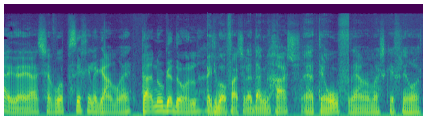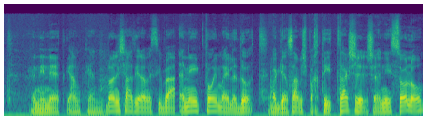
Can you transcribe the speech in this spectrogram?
היי, זה היה שבוע פסיכי לגמרי, תענוג גדול. הייתי בהופעה של הדג נחש, היה טירוף, זה היה ממש כיף לראות. ונינט גם כן. לא נשארתי למסיבה, אני פה עם הילדות, בגרסה המשפחתית. רק שאני סולו,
